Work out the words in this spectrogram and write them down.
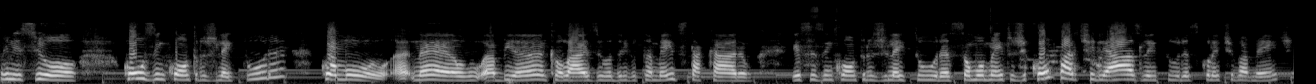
iniciou com os encontros de leitura, como né, a Bianca, o Lais e o Rodrigo também destacaram, esses encontros de leitura são momentos de compartilhar as leituras coletivamente,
